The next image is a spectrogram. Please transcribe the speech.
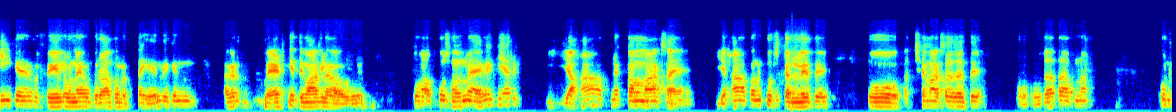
ठीक है फेल होने का बुरा तो लगता ही है लेकिन अगर बैठ के दिमाग लगाओगे तो आपको समझ में आएगा कि यार यहाँ अपने कम मार्क्स आए हैं यहाँ अपन कुछ कर लेते तो अच्छे मार्क्स आ जाते तो हो जाता अपना। और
